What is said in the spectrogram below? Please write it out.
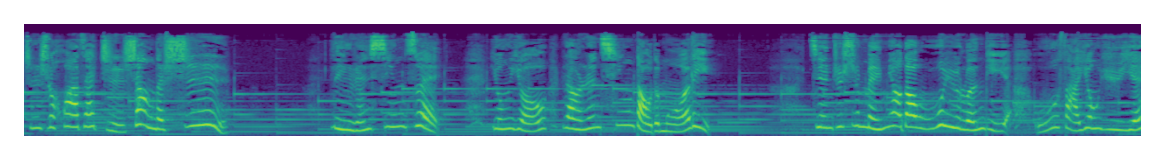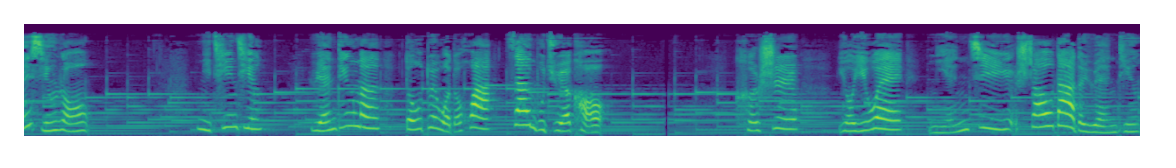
真是画在纸上的诗，令人心醉。拥有让人倾倒的魔力，简直是美妙到无与伦比，无法用语言形容。你听听，园丁们都对我的话赞不绝口。可是，有一位年纪稍大的园丁，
